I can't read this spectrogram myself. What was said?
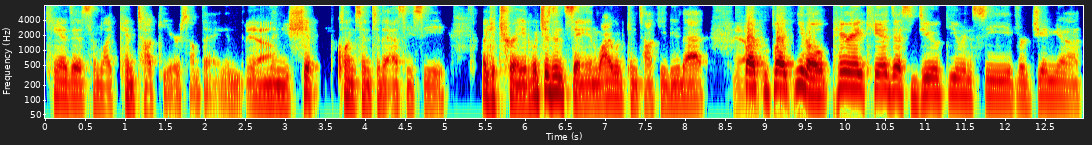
Kansas and like Kentucky or something. And, yeah. and then you ship Clemson to the SEC like a trade, which is insane. Why would Kentucky do that? Yeah. But but you know, pairing Kansas, Duke, UNC, Virginia,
